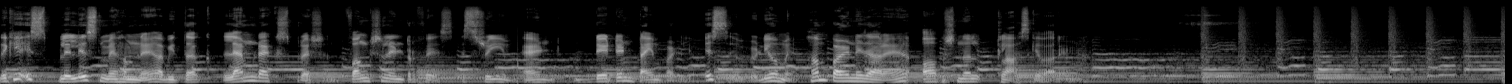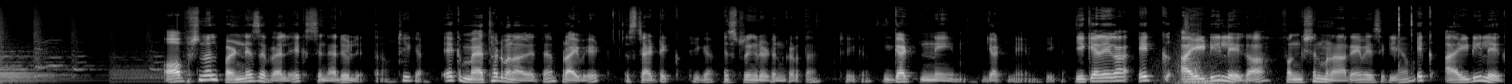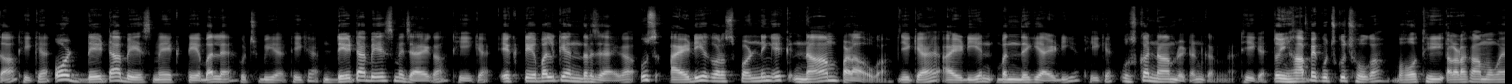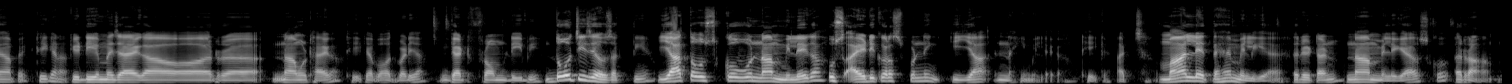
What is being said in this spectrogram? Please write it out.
देखिए, इस प्लेलिस्ट में हमने अभी तक lambda expression functional interface stream and date and time पढ़ लिया। इस वीडियो में हम पढ़ने जा रहे हैं ऑप्शनल क्लास के बारे में। ऑप्शनल पढ़ने से पहले एक सिनेरियो लेता हूँ, ठीक है? एक मेथड बना लेते हैं प्राइवेट स्टैटिक ठीक है? स्ट्रिंग रिटर्न करता है। ठीक है। गेट नेम गेट नेम ठीक है। ये क्या लेगा? एक आईडी लेगा फ़ंक्शन बना रहे हैं बेसिकली हम। एक आईडी लेगा, ठीक है। और डेटाबेस में एक टेबल है, कुछ भी है, ठीक है। डेटाबेस में जाएगा, ठीक है। एक टेबल के अंदर जाएगा, उस आईडी के कॉरस्पॉन्डिंग एक नाम पड़ा होगा। ये क्या है? आईडी है, बंदे की आईडी है, ठीक है। उसका नाम रिटर्न करना है, ठीक है। तो यहाँ पे कुछ कुछ होगा, बहुत ही तगड़ा काम होगा यहाँ पे, ठीक है ना। कि डीएम में जाएगा और नाम उठाएगा, ठीक है, बहुत बढ़िया। गेट फ्रॉम डीबी दो चीज़ें हो सकती हैं। या तो उसको वो नाम मिलेगा उस आईडी कॉरस्पॉन्डिंग या नहीं मिलेगा। ठीक है? अच्छा मान लेते हैं मिल गया है। रिटर्न नाम मिल गया उसको, राम।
